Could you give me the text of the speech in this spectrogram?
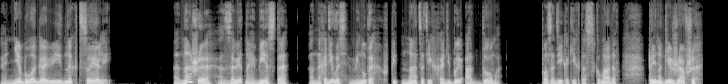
неблаговидных целей. Наше заветное место находилось в минутах в пятнадцати ходьбы от дома, позади каких-то складов, принадлежавших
